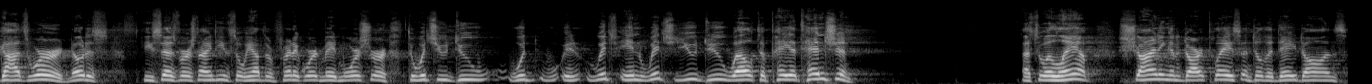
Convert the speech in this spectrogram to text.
God's word. Notice he says, verse 19, so we have the prophetic word made more sure, to which you do would in which in which you do well to pay attention. As to a lamp shining in a dark place until the day dawns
